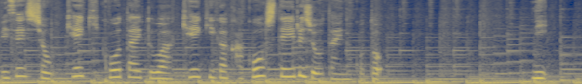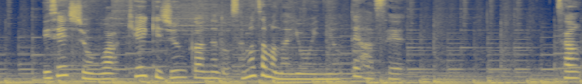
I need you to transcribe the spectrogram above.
リセッション景気後退とは景気が下降している状態のこと。2リセッションは景気循環など様々な要因によって発生。3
